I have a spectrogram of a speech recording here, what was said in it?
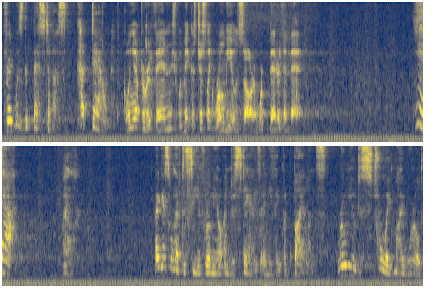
Fred was the best of us, cut down. Going after revenge would make us just like Romeo, Xara. We're better than that. Yeah. Well, I guess we'll have to see if Romeo understands anything but violence. Romeo destroyed my world,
